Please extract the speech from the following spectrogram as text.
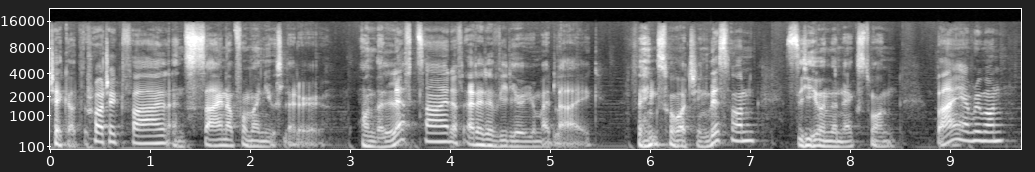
Check out the project file and sign up for my newsletter. On the left side I've added a video you might like. Thanks for watching this one. See you in the next one. Bye everyone.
